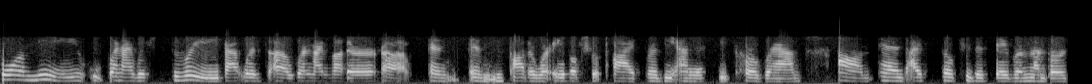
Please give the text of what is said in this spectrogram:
for me, when I was three, that was uh, when my mother uh, and, and father were able to apply for the amnesty program. Um, and I still to this day remember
